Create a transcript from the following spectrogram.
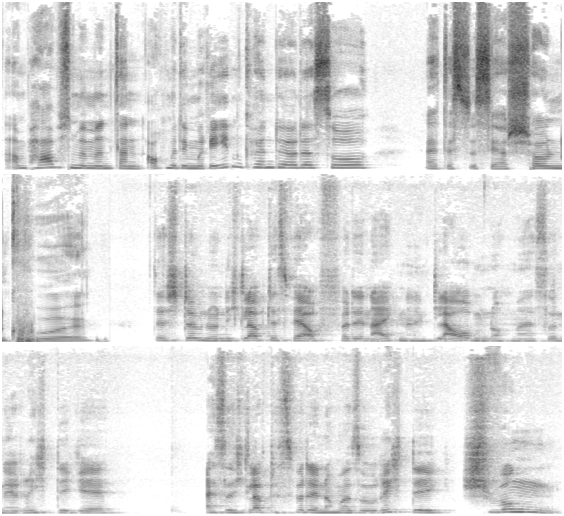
am Papst wenn man dann auch mit ihm reden könnte oder so, das ist ja schon cool. Das stimmt und ich glaube, das wäre auch für den eigenen Glauben nochmal so eine richtige, also ich glaube, das würde nochmal so richtig Schwung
